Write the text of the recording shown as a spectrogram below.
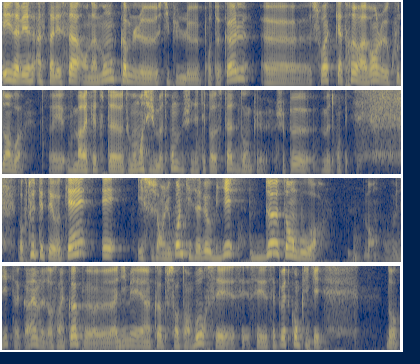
et ils avaient installé ça en amont, comme le stipule le protocole, euh, soit 4 heures avant le coup d'envoi. Vous m'arrêtez tout à tout moment si je me trompe, je n'étais pas au stade, donc je peux me tromper. Donc tout était ok, et ils se sont rendus compte qu'ils avaient oublié deux tambours. Bon, vous dites quand même, dans un COP, animer un COP sans tambour, c'est, ça peut être compliqué. Donc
